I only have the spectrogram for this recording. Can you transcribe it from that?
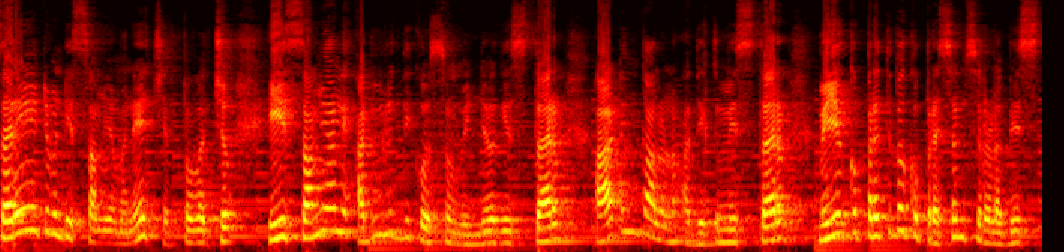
సరైనటువంటి సమయం అనే చెప్పవచ్చు. ఈ సమయాన్ని అభివృద్ధి కోసం వినియోగిస్తారు. ఆటంకాలను అధిగమిస్తారు. మీ యొక్క ప్రతిభకు ప్రశంసలు లభిస్తాయి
